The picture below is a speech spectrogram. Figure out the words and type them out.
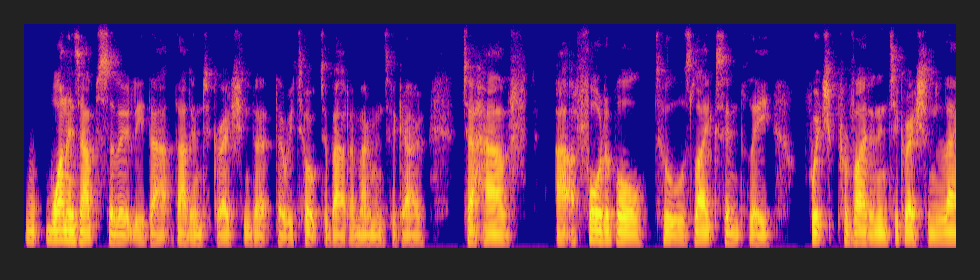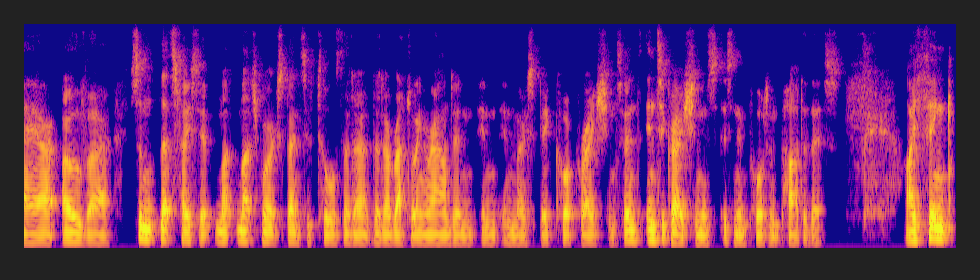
One is absolutely that that integration that that we talked about a moment ago, to have uh, affordable tools like Simply which provide an integration layer over some, let's face it, much more expensive tools that are that are rattling around in in, in most big corporations. So in integration is, is an important part of this. I think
